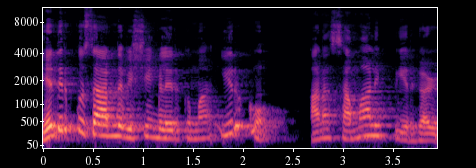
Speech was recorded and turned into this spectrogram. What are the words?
எதிர்ப்பு சார்ந்த விஷயங்கள் இருக்குமா? இருக்கும். ஆனால் சமாளிப்பீர்கள்.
